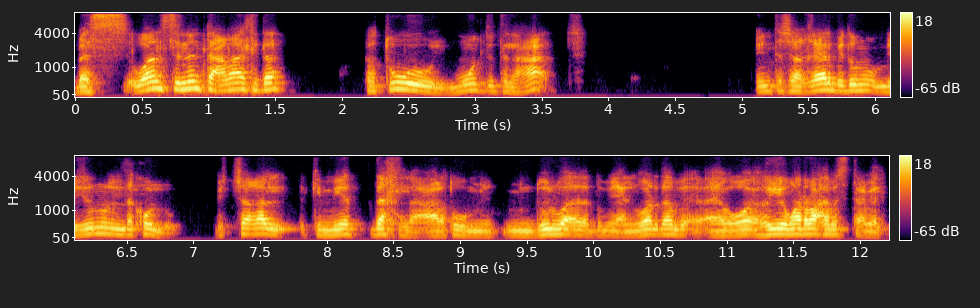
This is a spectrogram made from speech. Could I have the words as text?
بس وانس إن أنت عملت ده فطول مدة العقد انت شغال بدون بدون ده كله بتشغل كميات داخلة على طول من وقت يعني الورق ده بقى- هو- هي مرة واحدة بس تعملها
